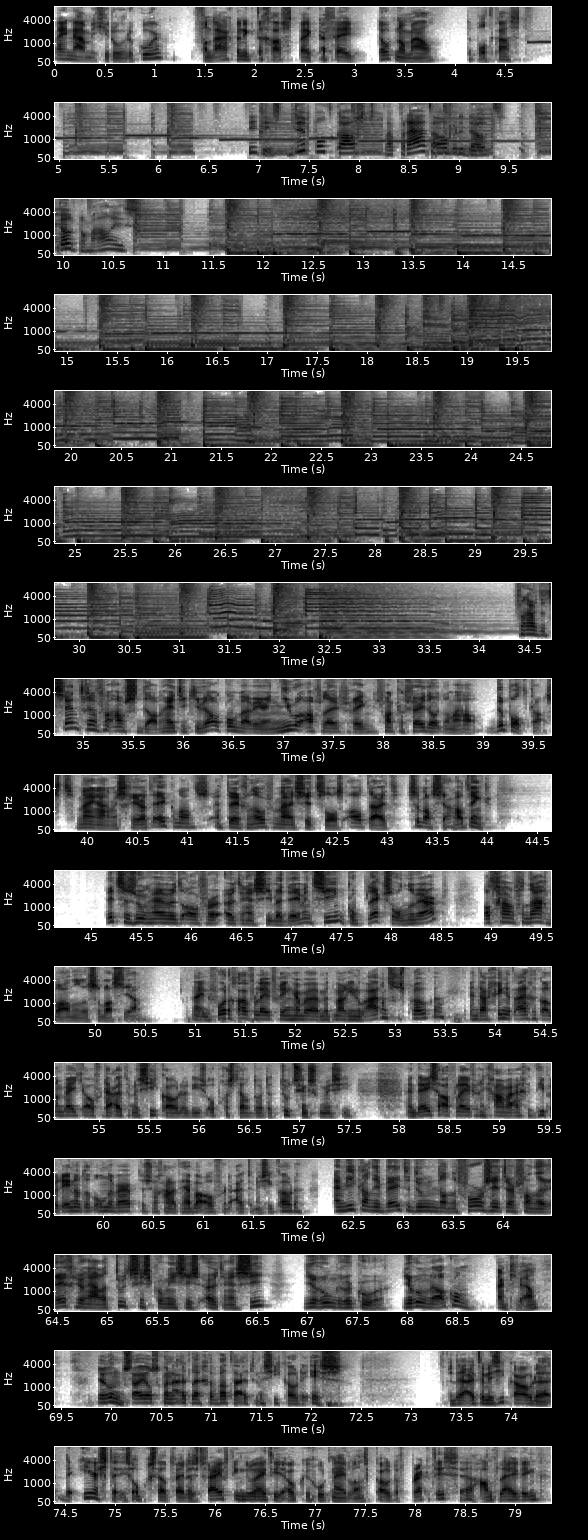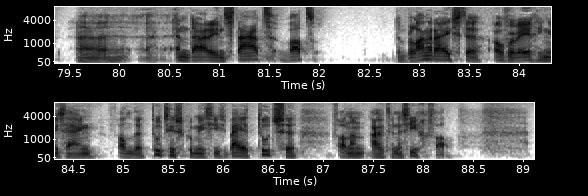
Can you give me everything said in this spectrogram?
Mijn naam is Jeroen Recour. Vandaag ben ik te gast bij Café Doodnormaal, de podcast. Dit is de podcast waar praten over de dood doodnormaal is. Vanuit het centrum van Amsterdam heet ik je welkom bij weer een nieuwe aflevering van Café Doodnormaal, de podcast. Mijn naam is Gerard Ekemans en tegenover mij zit zoals altijd Sebastian Hattink. Dit seizoen hebben we het over euthanasie bij dementie, een complex onderwerp. Wat gaan we vandaag behandelen, Sebastian? Nou, in de vorige aflevering hebben we met Marino Arends gesproken. En daar ging het eigenlijk al een beetje over de euthanasiecode die is opgesteld door de toetsingscommissie. En deze aflevering gaan we eigenlijk dieper in op dat onderwerp. Dus we gaan het hebben over de euthanasiecode. En wie kan dit beter doen dan de voorzitter van de regionale toetsingscommissies euthanasie, Jeroen Recour. Jeroen, welkom. Dankjewel. Jeroen, zou je ons kunnen uitleggen wat de euthanasiecode is? De euthanasiecode, de eerste is opgesteld in 2015. Toen heet hij ook in goed Nederlands Code of Practice, handleiding. Uh, en daarin staat wat de belangrijkste overwegingen zijn van de toetsingscommissies bij het toetsen van een euthanasiegeval.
